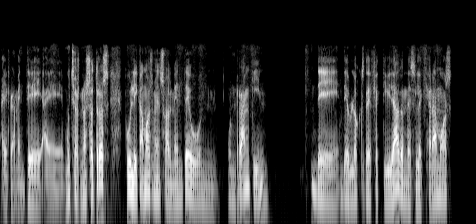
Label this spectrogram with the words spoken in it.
hay, realmente muchos. Nosotros publicamos mensualmente un, un ranking de, de blogs de efectividad donde seleccionamos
